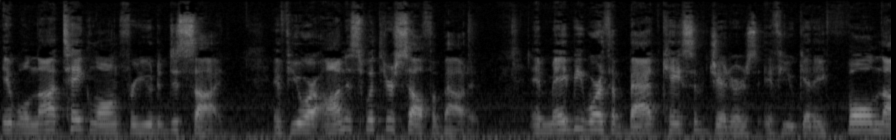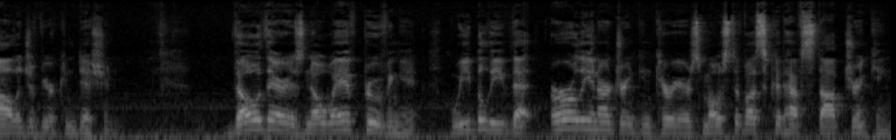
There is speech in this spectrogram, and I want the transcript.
It will not take long for you to decide if you are honest with yourself about it. It may be worth a bad case of jitters if you get a full knowledge of your condition. Though there is no way of proving it, we believe that early in our drinking careers, most of us could have stopped drinking,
